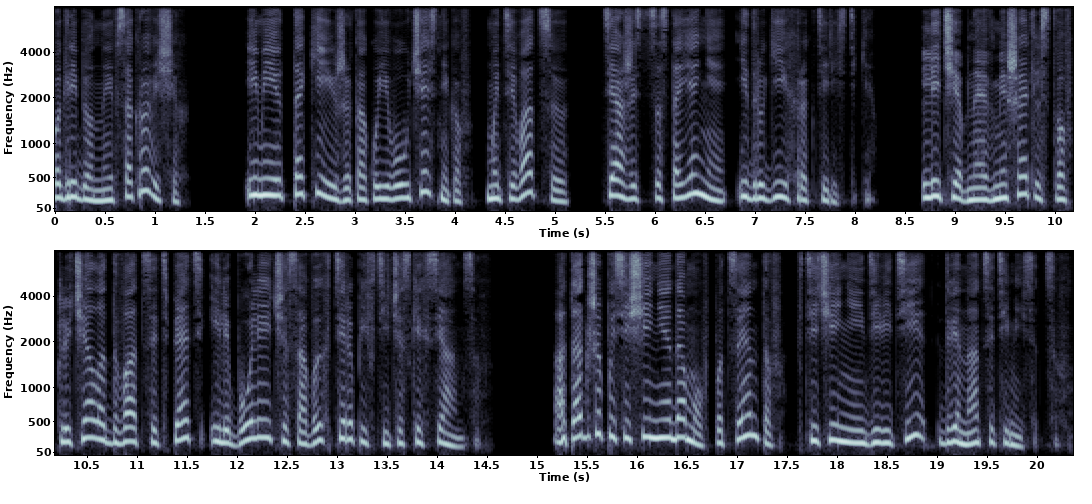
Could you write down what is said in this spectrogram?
«Погребенные в сокровищах», имеют такие же, как у его участников, мотивацию, тяжесть состояния и другие характеристики. Лечебное вмешательство включало 25 или более часовых терапевтических сеансов, а также посещение домов пациентов в течение 9-12 месяцев.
